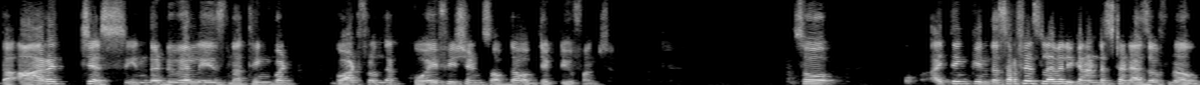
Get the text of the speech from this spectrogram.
the RHS in the dual is nothing but got from the coefficients of the objective function. So I think in the surface level, you can understand as of now,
